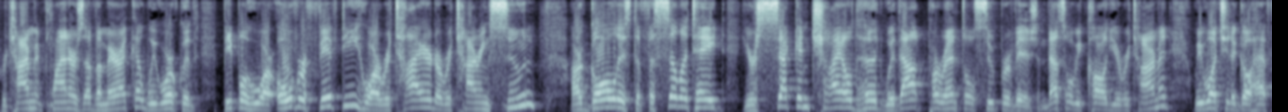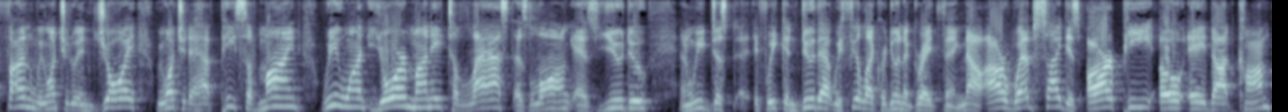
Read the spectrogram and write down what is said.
Retirement Planners of America, we work with people who are over 50, who are retired or retiring soon. Our goal is to facilitate your second childhood without parental supervision. That's what we call your retirement. We want you to go have fun, we want you to enjoy, we want you to have peace of mind. We want your money to last as long as you do. And we just, if we can do that, we feel like we're doing a great thing. Now, our website is rpoa.com.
